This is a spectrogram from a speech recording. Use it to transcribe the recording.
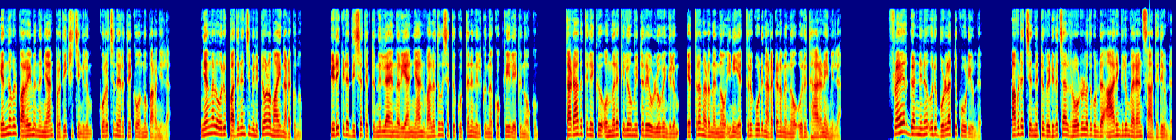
എന്നവൾ പറയുമെന്ന് ഞാൻ പ്രതീക്ഷിച്ചെങ്കിലും കുറച്ചു നേരത്തേക്ക് ഒന്നും പറഞ്ഞില്ല. ഞങ്ങൾ ഒരു പതിനഞ്ച് മിനിറ്റോളമായി നടക്കുന്നു. ഇടയ്ക്കിടെ ദിശ തെറ്റുന്നില്ല എന്നറിയാൻ ഞാൻ വലതുവശത്ത് കുത്തനെ നിൽക്കുന്ന കൊക്കയിലേക്ക് നോക്കും. തടാകത്തിലേക്ക് ഒന്നര കിലോമീറ്ററേ ഉള്ളൂവെങ്കിലും എത്ര നടന്നെന്നോ ഇനി എത്ര കൂടി നടക്കണമെന്നോ ഒരു ധാരണയുമില്ല. ഫ്ലെയർ ഗണ്ണിന് ഒരു ബുള്ളറ്റ് കൂടിയുണ്ട്. അവിടെ ചെന്നിട്ട് വെടിവെച്ചാൽ റോഡുള്ളതുകൊണ്ട് ആരെങ്കിലും വരാൻ സാധ്യതയുണ്ട്.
